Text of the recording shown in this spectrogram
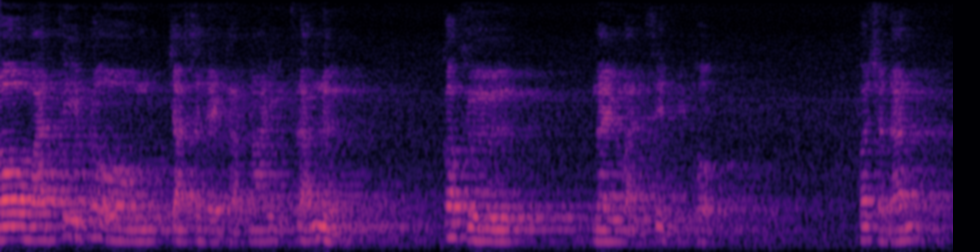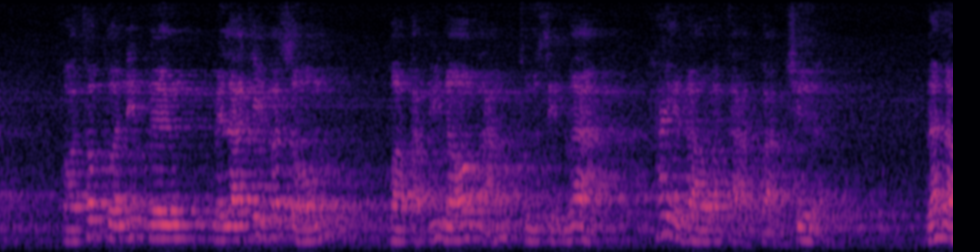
รอวันที่พระองค์จะเสด็จกลับมาอีกครั้งหนึ่ง ก็คือในวันสิ้นพิภพเพราะฉะนั้นขอทบทวนนิดนึง เวลาที่พระสงฆ์บอกกับพี่น้องหลังทูศีลว่าให้เราประกาศความเชื่อ และเรา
